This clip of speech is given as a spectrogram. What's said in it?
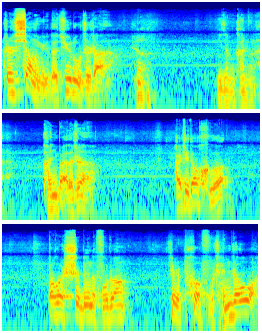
这是项羽的巨鹿之战啊！你怎么看出来的？看你摆的阵啊，还这条河，包括士兵的服装，这是破釜沉舟啊！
